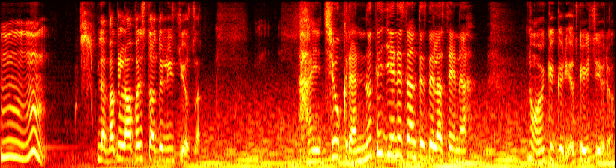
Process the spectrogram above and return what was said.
Mm, La baklava está deliciosa. Ay, Chukra, no te llenes antes de la cena. Ay, ¿qué querías que hiciera?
